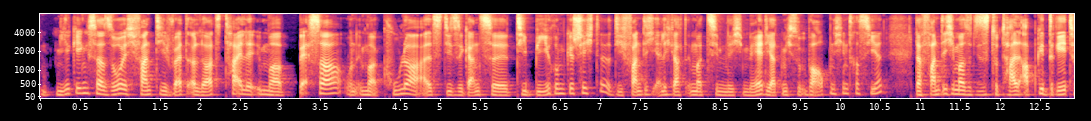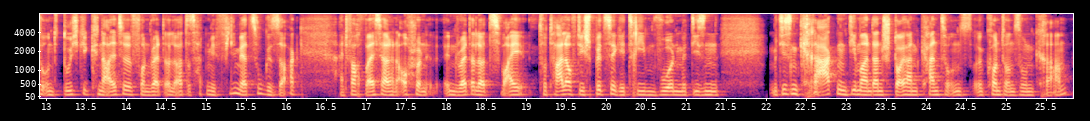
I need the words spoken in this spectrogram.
Mir ging es ja so, ich fand die Red Alert-Teile immer besser und immer cooler als diese ganze Tiberium-Geschichte. Die fand ich ehrlich gesagt immer ziemlich mehr. Die hat mich so überhaupt nicht interessiert. Da fand ich immer so dieses total abgedrehte und durchgeknallte von Red Alert, das hat mir viel mehr zugesagt. Einfach weil es ja dann auch schon in Red Alert 2 total auf die Spitze getrieben wurden mit diesen mit diesen Kraken, die man dann steuern kannte und, äh, konnte und so ein Kram.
